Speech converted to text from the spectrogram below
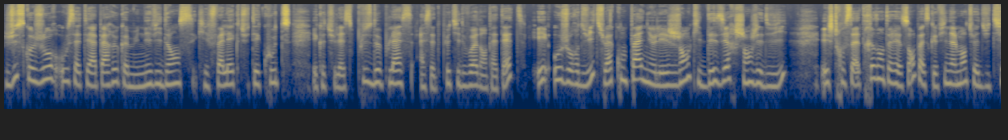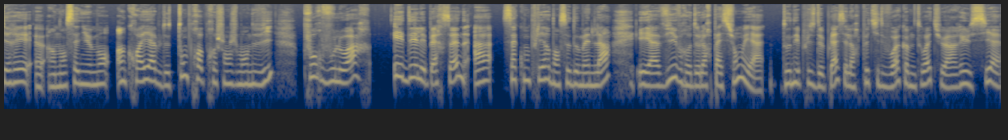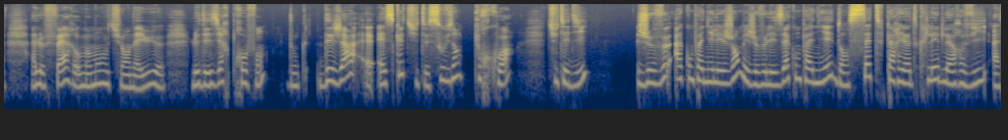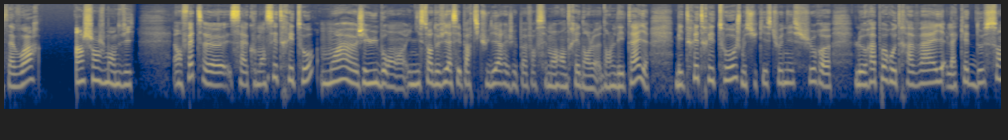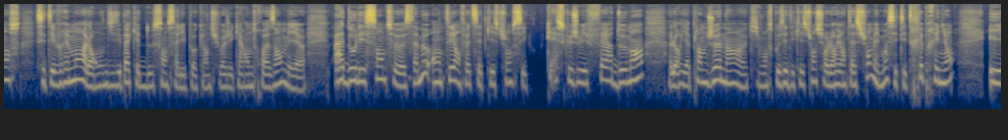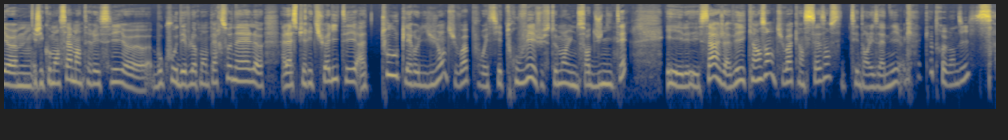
jusqu'au jour où ça t'est apparu comme une évidence qu'il fallait que tu t'écoutes et que tu laisses plus de place à cette petite voix dans ta tête. Et aujourd'hui, tu accompagnes les gens qui désirent changer de vie. Et je trouve ça très intéressant parce que finalement, tu as dû tirer euh, un enseignement incroyable de ton propre changement de vie pour vouloir aider les personnes à s'accomplir dans ce domaine-là et à vivre de leur passion et à donner plus de place à leur petite voix comme toi, tu as réussi à, le faire au moment où tu en as eu euh, le désir profond. Donc déjà, euh, est-ce que tu te souviens pourquoi tu t'es dit, je veux accompagner les gens, mais je veux les accompagner dans cette période clé de leur vie, à savoir un changement de vie En fait, euh, ça a commencé très tôt. Moi, euh, j'ai eu bon, une histoire de vie assez particulière et je ne vais pas forcément rentrer dans le, détail, mais très très tôt, je me suis questionnée sur euh, le rapport au travail, la quête de sens. C'était vraiment, alors on ne disait pas quête de sens à l'époque, hein, tu vois, j'ai 43 ans, mais adolescente, ça me hantait en fait cette question, c'est qu'est-ce que je vais faire demain? Alors, il y a plein de jeunes hein, qui vont se poser des questions sur l'orientation, mais moi, c'était très prégnant. Et j'ai commencé à m'intéresser beaucoup au développement personnel, à la spiritualité, à toutes les religions, tu vois, pour essayer de trouver justement une sorte d'unité. Et ça, j'avais 15 ans, tu vois, 15-16 ans, c'était dans les années 90.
